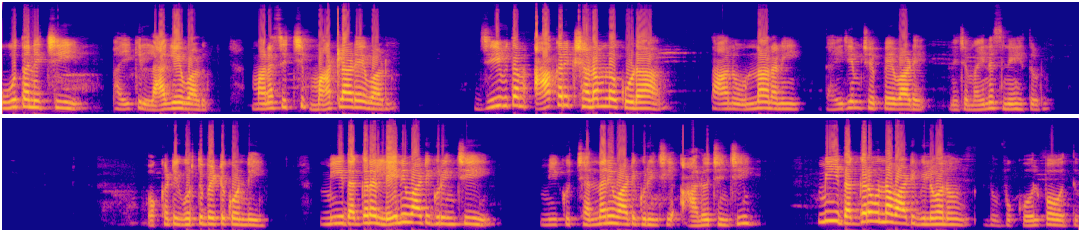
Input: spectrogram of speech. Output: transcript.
ఊతనిచ్చి పైకి లాగేవాడు మనసిచ్చి మాట్లాడేవాడు. జీవితం ఆఖరి క్షణంలో కూడా తాను ఉన్నానని ధైర్యం చెప్పేవాడే నిజమైన స్నేహితుడు. ఒక్కటి గుర్తుపెట్టుకోండి మీ దగ్గర లేని వాటి గురించి మీకు చెందని వాటి గురించి ఆలోచించి మీ దగ్గర ఉన్న వాటి విలువను నువ్వు కోల్పోవద్దు.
